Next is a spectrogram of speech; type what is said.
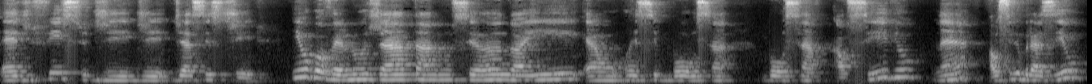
é difícil de, de, de assistir. E o governo já está anunciando aí é um, esse Bolsa, Bolsa Auxílio, né? Auxílio Brasil,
